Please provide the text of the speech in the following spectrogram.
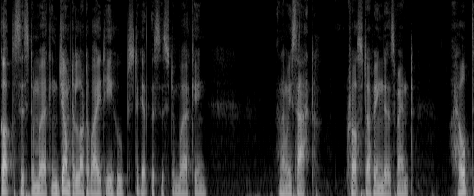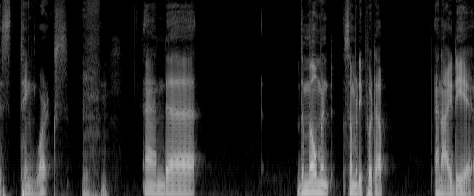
got the system working, jumped a lot of IT hoops to get the system working. And then we sat, crossed our fingers, went, I hope this thing works. and uh, the moment somebody put up an idea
